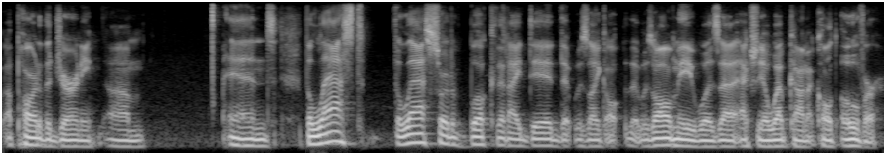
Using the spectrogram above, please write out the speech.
a part of the journey. Um, and the last the last sort of book that I did that was like that was all me was uh, actually a web comic called Over,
